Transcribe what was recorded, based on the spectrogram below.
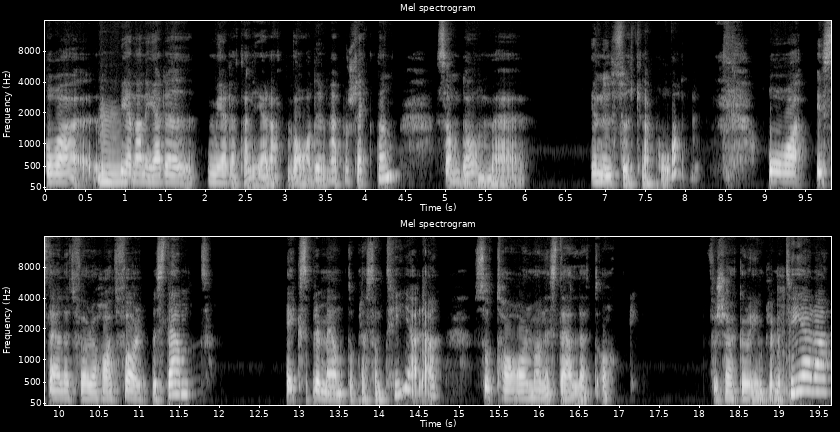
och mm. bena ner i mer detaljerat vad i de här projekten som de eh, är nyfikna på. Och istället för att ha ett förutbestämt experiment att presentera så tar man istället och försöker att implementera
